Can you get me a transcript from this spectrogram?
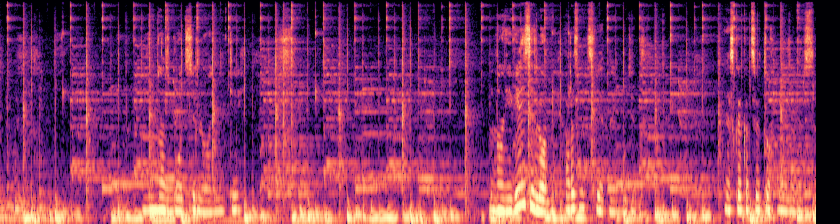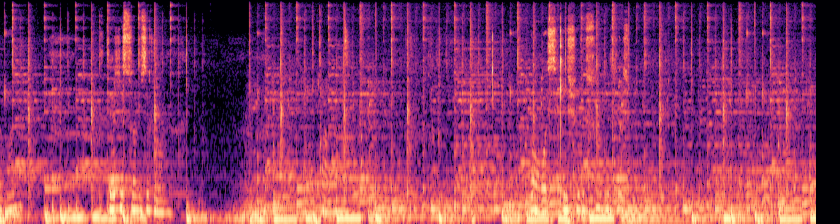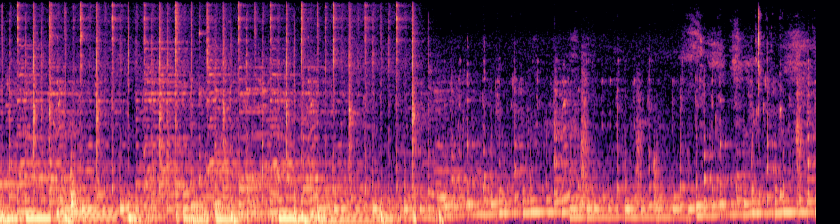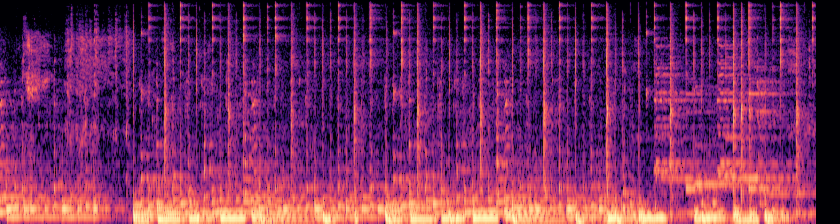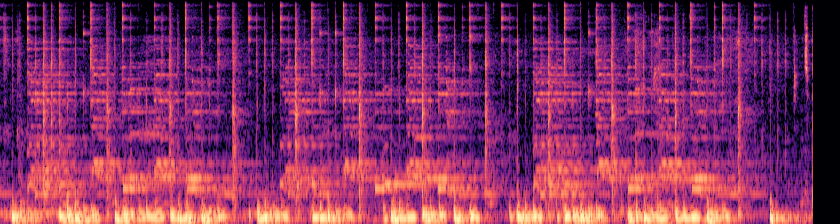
У нас будет зелененький но не весь зеленый а разноцветный будет. Несколько цветов мы уже нарисовали. Теперь рисуем зеленый волосики еще рисую здесь.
